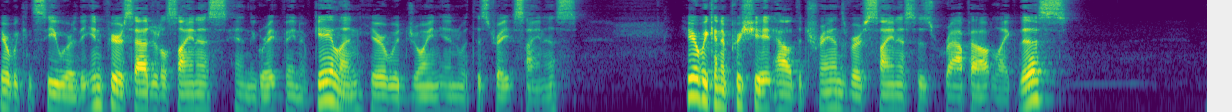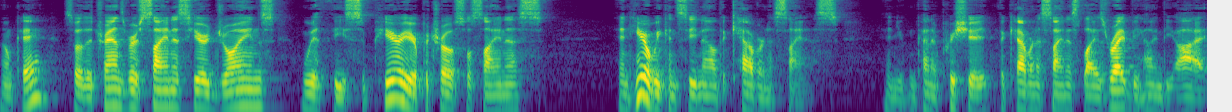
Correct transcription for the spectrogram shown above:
Here we can see where the inferior sagittal sinus and the great vein of Galen here would join in with the straight sinus. Here we can appreciate how the transverse sinuses wrap out like this. Okay, so the transverse sinus here joins with the superior petrosal sinus, and here we can see now the cavernous sinus. And you can kind of appreciate the cavernous sinus lies right behind the eye.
